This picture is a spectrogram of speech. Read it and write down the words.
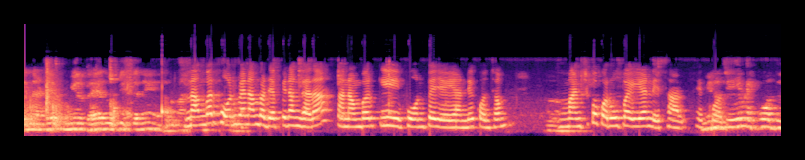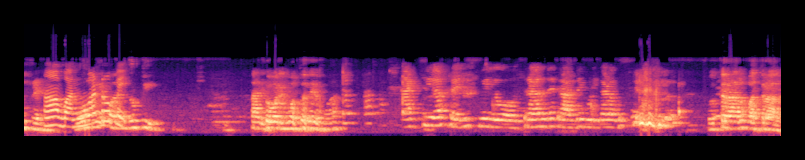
ఏంటంటే మీరు దయ చూపిస్తేనే నంబర్ ఫోన్ పే నంబర్ చెప్పినాం కదా ఆ నంబర్కి ఫోన్ పే చేయండి కొంచెం. మనిషికి ఒక రూపాయి ఇవ్వండి చాలు ఎక్కువ. మీరు ఏం ఎక్కువ వద్దు ఫ్రెండ్ ఆ, one- one rupee. రూపీ. అది ఎవరికి పోతుందేమో యాక్చువల్గా ఫ్రెండ్స్ వీళ్ళు త్రాసే త్రాసే గుడికాడ ఉత్తరాలు పత్రాలు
